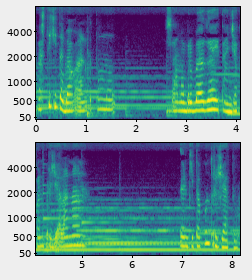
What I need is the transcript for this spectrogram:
pasti kita bakalan ketemu sama berbagai tanjakan perjalanan. Dan kita pun terjatuh.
